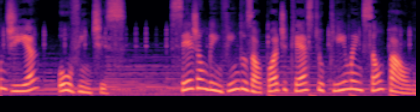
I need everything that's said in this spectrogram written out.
dia, ouvintes. Sejam bem-vindos ao podcast O Clima em São Paulo.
